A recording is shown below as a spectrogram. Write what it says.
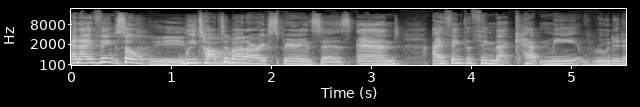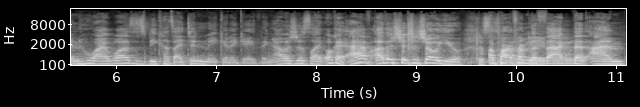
And I think so. Please we talked don't. about our experiences, and I think the thing that kept me rooted in who I was is because I didn't make it a gay thing. I was just like, okay, I have other shit to show you apart from the fact thing. that I'm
